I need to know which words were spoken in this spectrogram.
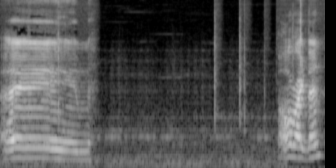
Um. Alright then.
